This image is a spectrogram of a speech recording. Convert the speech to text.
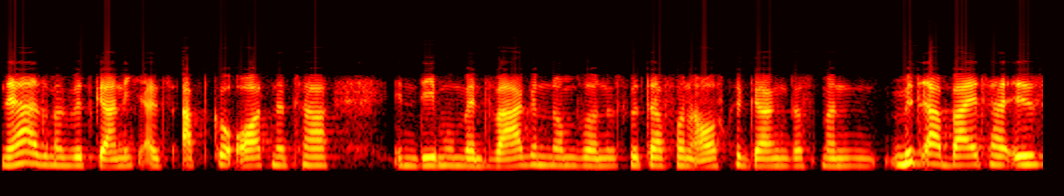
Ja, also man wird gar nicht als Abgeordneter in dem Moment wahrgenommen, sondern es wird davon ausgegangen, dass man Mitarbeiter ist,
